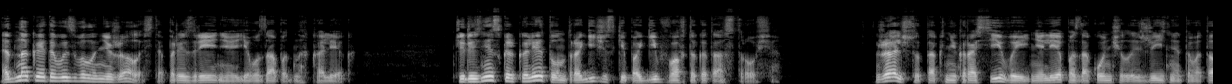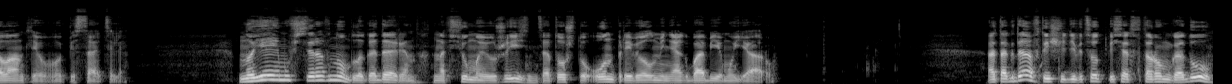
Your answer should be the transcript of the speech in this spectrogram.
Однако это вызвало не жалость, а презрение его западных коллег. Через несколько лет он трагически погиб в автокатастрофе. Жаль, что так некрасиво и нелепо закончилась жизнь этого талантливого писателя. Но я ему все равно благодарен на всю мою жизнь за то, что он привел меня к Бабьему Яру. А тогда, в 1952 году,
